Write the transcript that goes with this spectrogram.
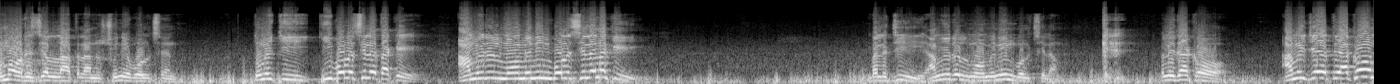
ওমর ইজ্জাল্লাহ তালানু শুনে বলছেন, তুমি কি কি বলেছিলে তাকে? আমিরুল মোমিনিন বলেছিলে নাকি? বলে, জি, আমিরুল মোমিনিন বলছিলাম। বলে, দেখো, আমি যেহেতু এখন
